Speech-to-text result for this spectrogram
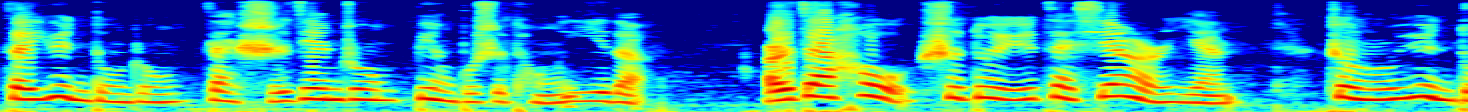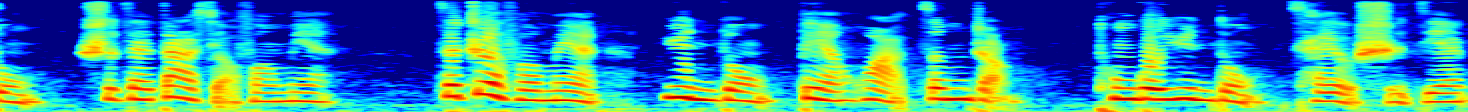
在运动中，在时间中，并不是同一的。而在后是对于在先而言，正如运动是在大小方面，在这方面，运动变化增长，通过运动才有时间。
